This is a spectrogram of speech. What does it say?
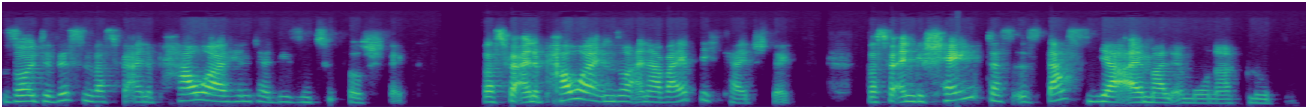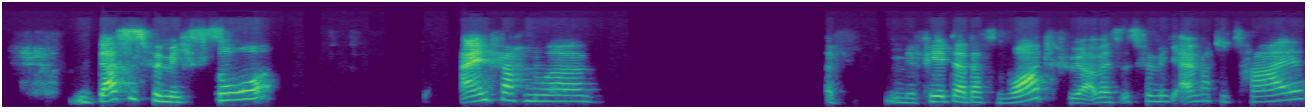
sollte wissen, was für eine Power hinter diesem Zyklus steckt, was für eine Power in so einer Weiblichkeit steckt, was für ein Geschenk das ist, dass wir einmal im Monat bluten. Das ist für mich so einfach nur, mir fehlt da das Wort für, aber es ist für mich einfach total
